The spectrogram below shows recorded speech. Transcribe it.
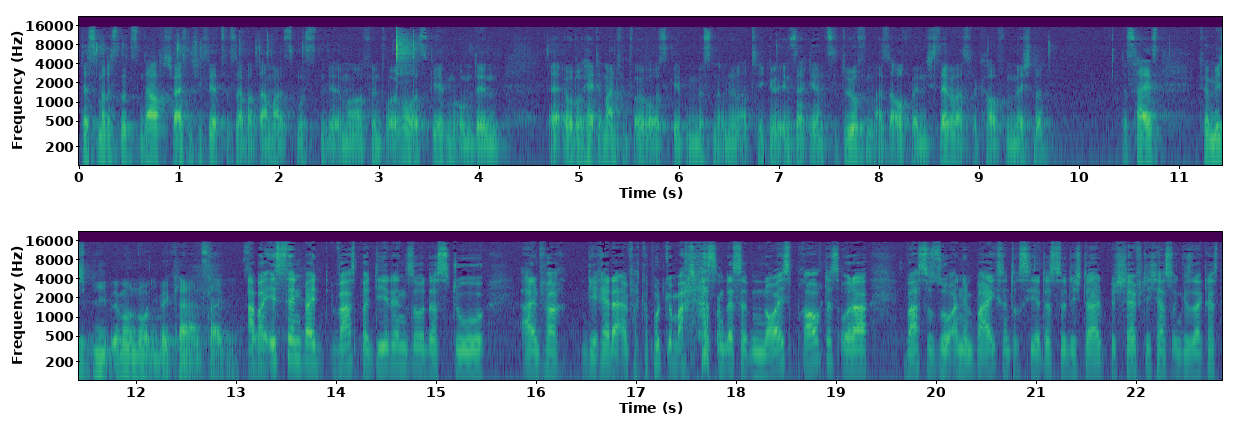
dass man das nutzen darf. Ich weiß nicht, wie es jetzt ist, aber damals mussten wir immer 5 Euro ausgeben, um den, äh, oder hätte man 5 Euro ausgeben müssen, um den Artikel inserieren zu dürfen, also auch wenn ich selber was verkaufen möchte. Das heißt, für mich blieb immer nur eBay Kleinanzeigen. So. Aber ist denn bei, war es bei dir denn so, dass du einfach die Räder einfach kaputt gemacht hast und deshalb ein neues brauchtest? Oder warst du so an den Bikes interessiert, dass du dich da halt beschäftigt hast und gesagt hast,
